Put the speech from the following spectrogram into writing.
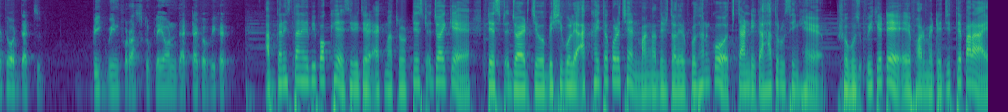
I thought that's a big win for us to play on that type of wicket. আফগানিস্তানের বিপক্ষে সিরিজের একমাত্র টেস্ট জয়কে টেস্ট জয়ের চেয়েও বেশি বলে আখ্যায়িত করেছেন বাংলাদেশ দলের প্রধান কোচ চান্ডিকা হাতুরু সিংহে। সবুজ উইকেটে এ ফরম্যাটে জিততে পারায়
